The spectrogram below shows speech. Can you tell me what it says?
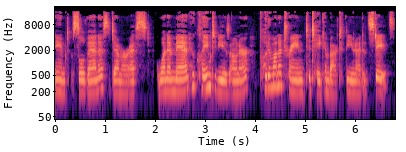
named Sylvanus Demarest when a man who claimed to be his owner put him on a train to take him back to the United States.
